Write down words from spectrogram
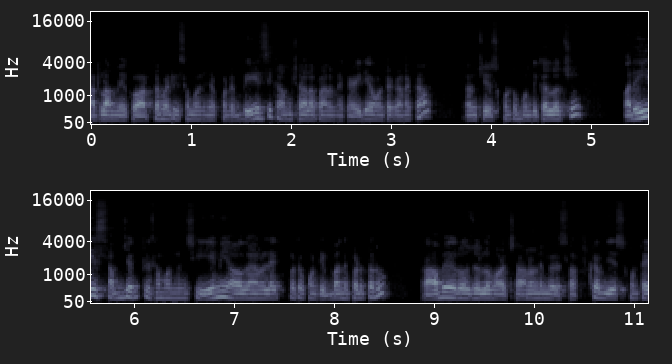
అట్లా మీకు అర్థమెటిక్ సంబంధించిన కొన్ని బేసిక్ అంశాలపైన మీకు ఐడియా ఉంటే కనుక మనం చేసుకుంటూ ముందుకెళ్ళొచ్చు. మరీ సబ్జెక్ట్కి సంబంధించి ఏమీ అవగాహన లేకపోతే కొంత ఇబ్బంది పడతారు. రాబోయే రోజుల్లో మన ఛానల్ని మీరు సబ్స్క్రైబ్ చేసుకుంటే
